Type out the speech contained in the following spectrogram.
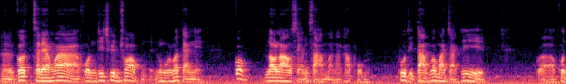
เออ ก็แสดงว่าคนที่ชื่นชอบลุงพลป้าแตนเนี่ย ก็ราวๆแสนสามอะนะครับผม ผู้ติดตามก็มาจากที่คน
